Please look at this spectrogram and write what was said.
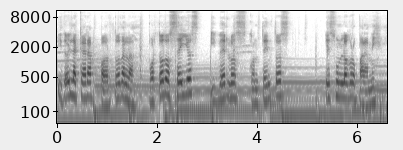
y doy la cara por toda la por todos ellos y verlos contentos es un logro para mí.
